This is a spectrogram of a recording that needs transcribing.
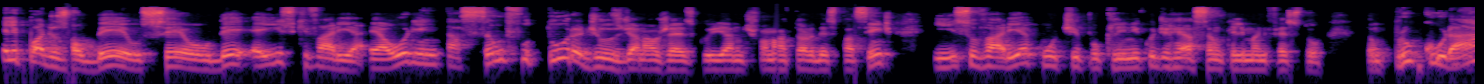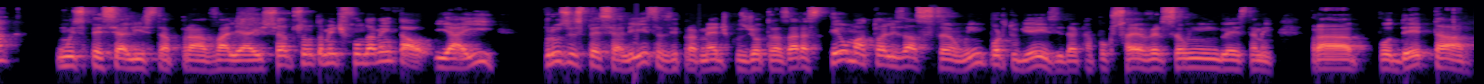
ele pode usar o B, o C ou o D, é isso que varia, é a orientação futura de uso de analgésico e anti-inflamatório desse paciente, e isso varia com o tipo clínico de reação que ele manifestou. Então, procurar um especialista para avaliar isso é absolutamente fundamental. E aí, para os especialistas e para médicos de outras áreas, ter uma atualização em português, e daqui a pouco sai a versão em inglês também, para poder estar tá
